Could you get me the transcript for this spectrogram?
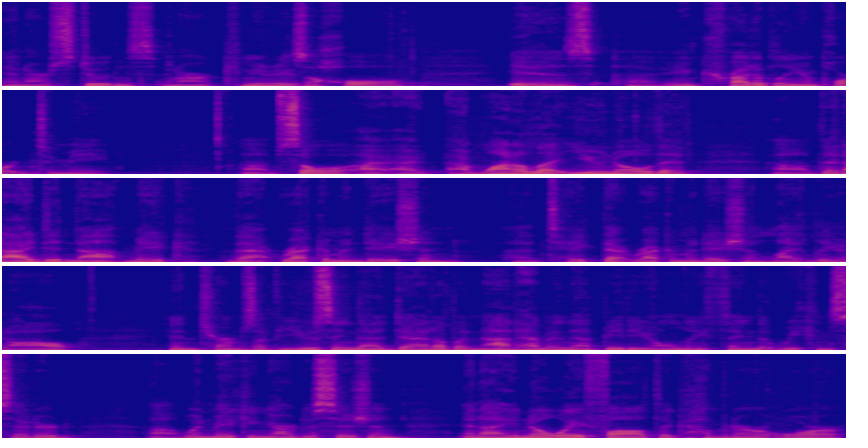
and our students and our community as a whole is uh, incredibly important to me. Um, so I, I, I want to let you know that uh, that I did not make that recommendation, uh, take that recommendation lightly at all in terms of using that data, but not having that be the only thing that we considered uh, when making our decision. And I in no way fault the governor or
